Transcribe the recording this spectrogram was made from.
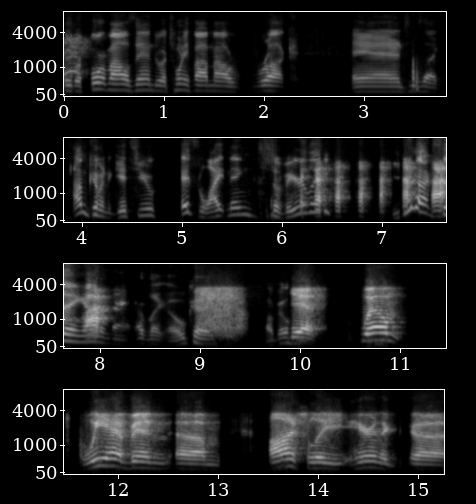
we were four miles into a 25 mile ruck, and she's like, "I'm coming to get you. It's lightning severely. You're not staying out of that." I was like, "Okay, I'll go." Yes. Well, we have been um, honestly here in the uh,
